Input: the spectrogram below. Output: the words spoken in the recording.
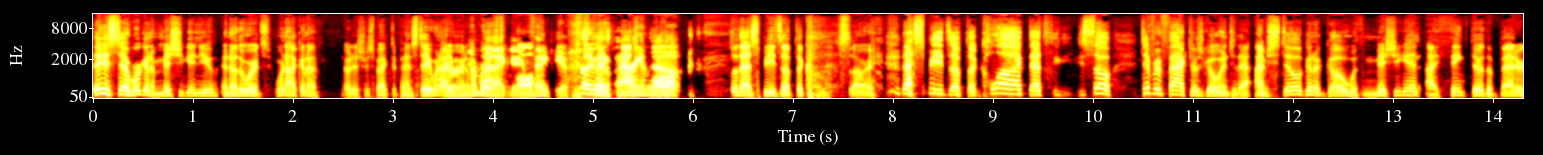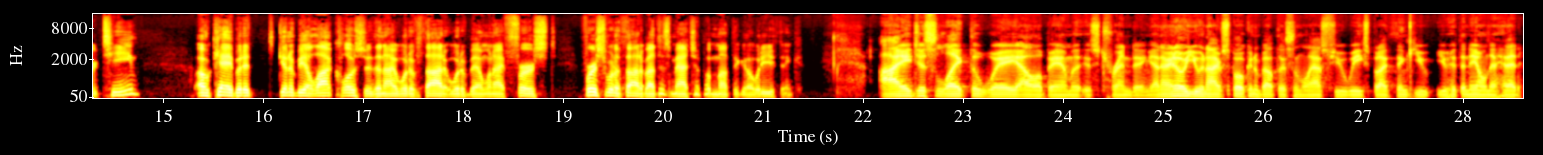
They just said we're going to Michigan you. In other words, we're not going to. No disrespect to Penn State, we're not I even remember that game. Ball. Thank you. We're not even to that up. So that speeds up the clock. sorry. That speeds up the clock. That's so different factors go into that. I'm still going to go with Michigan. I think they're the better team. Okay, but it's going to be a lot closer than I would have thought it would have been when I first first would have thought about this matchup a month ago. What do you think? I just like the way Alabama is trending. And I know you and I have spoken about this in the last few weeks, but I think you you hit the nail on the head.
